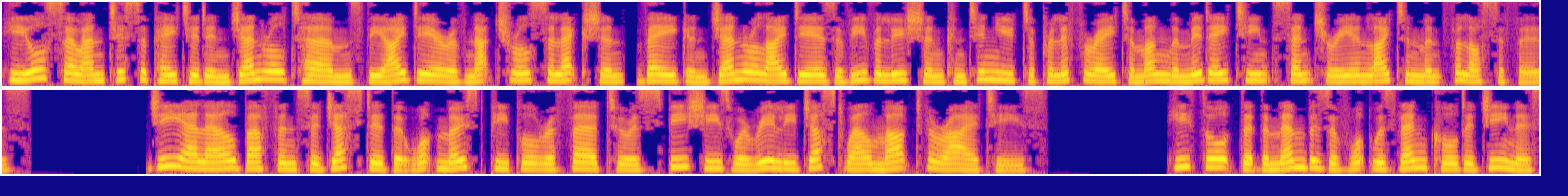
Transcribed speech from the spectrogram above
He also anticipated in general terms the idea of natural selection. Vague and general ideas of evolution continued to proliferate among the mid 18th century Enlightenment philosophers. G. L. L. Buffon suggested that what most people referred to as species were really just well-marked varieties. He thought that the members of what was then called a genus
